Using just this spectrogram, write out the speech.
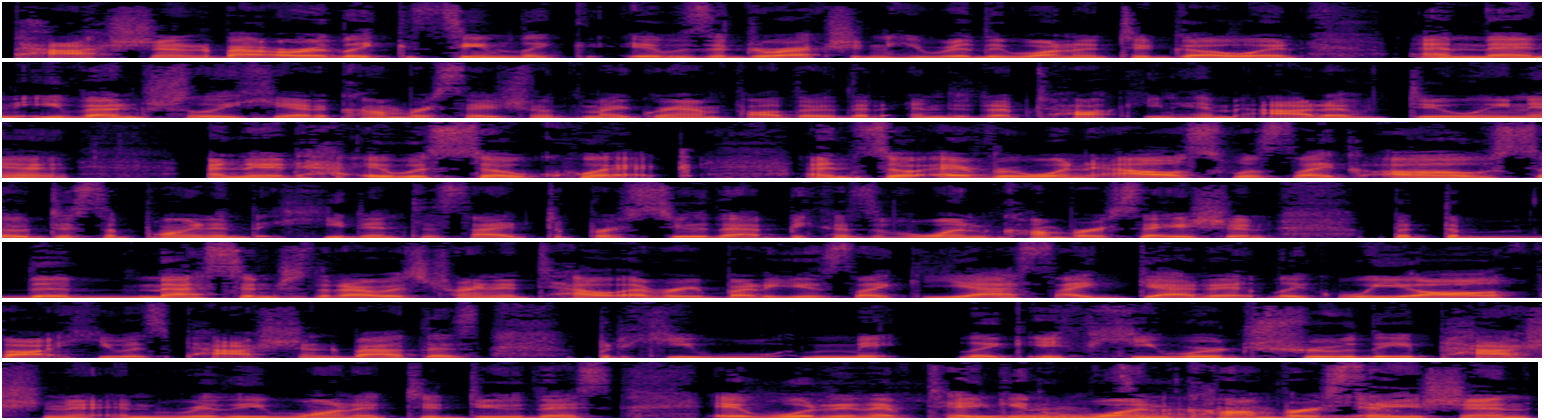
passionate about, or like it seemed like it was a direction he really wanted to go in. And then eventually he had a conversation with my grandfather that ended up talking him out of doing it. And it, it was so quick. And so everyone else was like, oh, so disappointed that he didn't decide to pursue that because of one conversation conversation. But the the message that I was trying to tell everybody is like, yes, I get it. Like we all thought he was passionate about this, but he like if he were truly passionate and really wanted to do this, it wouldn't have taken one done it, yeah. conversation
